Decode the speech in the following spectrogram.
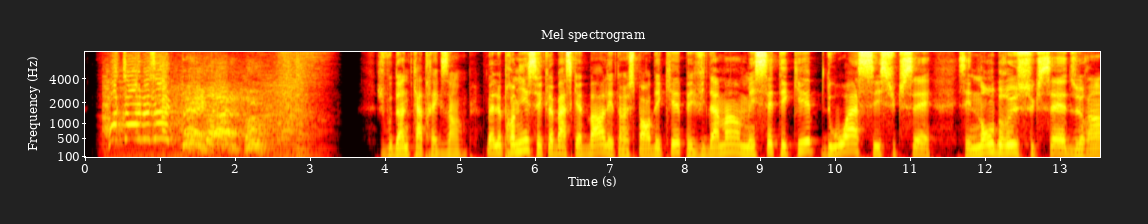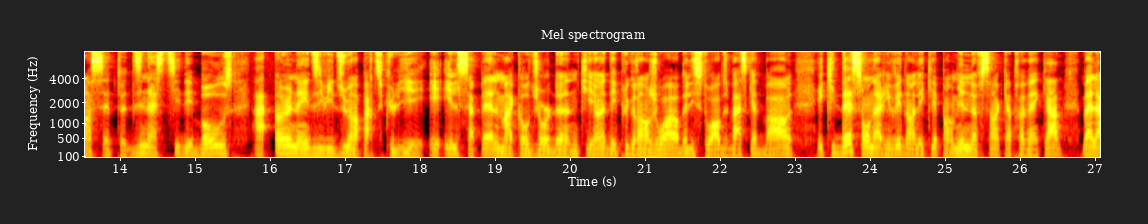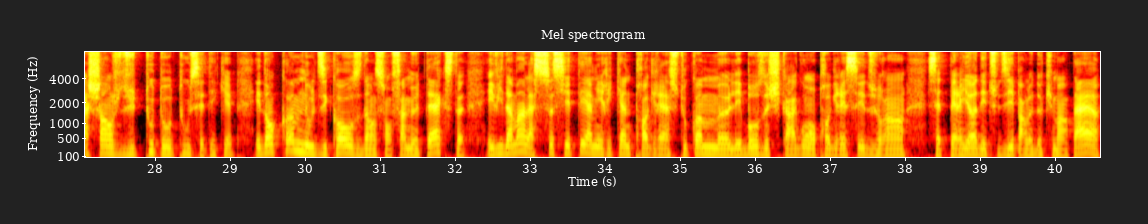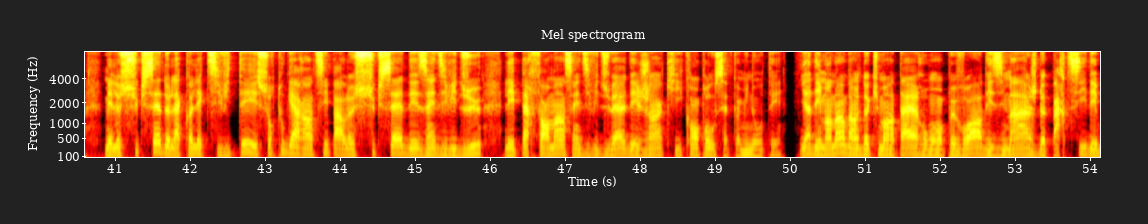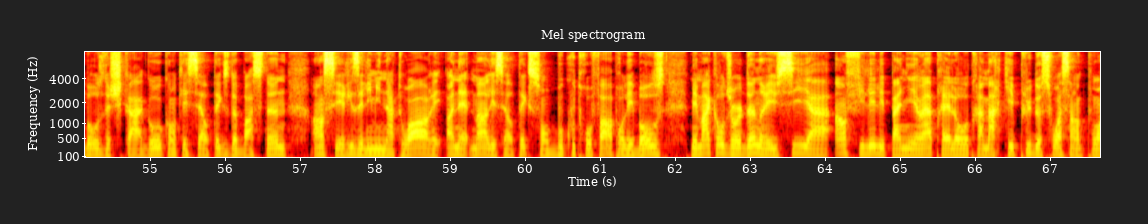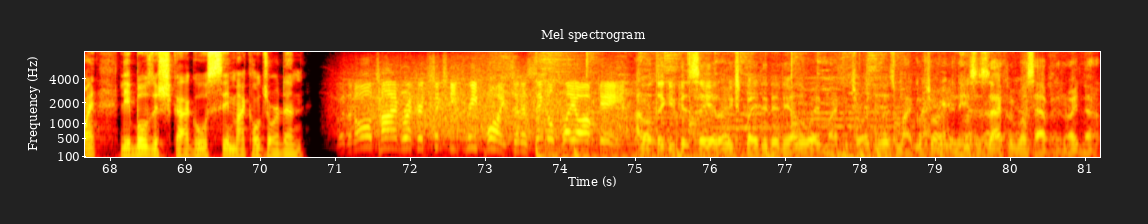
Je vous donne quatre exemples. Ben, le premier, c'est que le basketball est un sport d'équipe, évidemment, mais cette équipe doit ses succès, ses nombreux succès durant cette dynastie des Bulls à un individu en particulier, et il s'appelle Michael Jordan, qui est un des plus grands joueurs de l'histoire du basketball et qui, dès son arrivée dans l'équipe en 1984, ben, la change du tout au tout cette équipe. Et donc, comme nous le dit Coles dans son fameux texte, évidemment, la société américaine progresse, tout comme euh, les Bulls de Chicago ont progressé durant cette période étudiée par le documentaire, mais le succès de la collectivité est surtout garanti par le succès des individus, les performances individuelles des gens qui composent cette communauté. Il y a des moments dans le documentaire où on peut voir des images de parties des Bulls de Chicago contre les Celtics de Boston en séries éliminatoires et honnêtement, les Celtics sont beaucoup trop forts pour les Bulls, mais Michael Jordan réussit à enfiler les paniers un après l'autre, à marquer plus de 60 points. Les Bulls de Chicago, c'est Michael Jordan. 63 points in a single playoff game. I don't think you can say it or explain it any other way. Michael Jordan is Michael Jordan and he's exactly what's happening right now.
